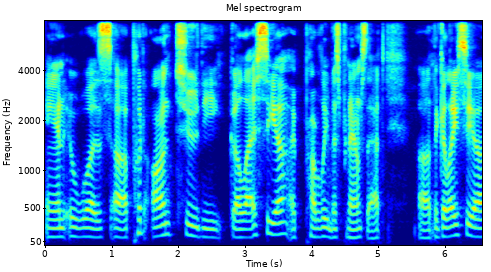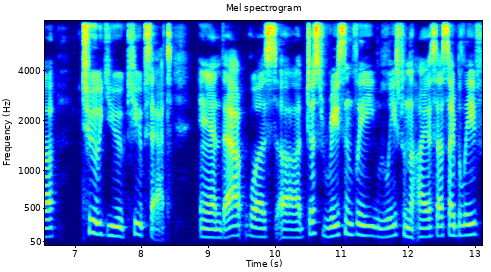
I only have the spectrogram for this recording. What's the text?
and it was uh, put onto the Galaxia. I probably mispronounced that. Uh, the Galaxia 2U CubeSat, and that was uh, just recently released from the ISS, I believe,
